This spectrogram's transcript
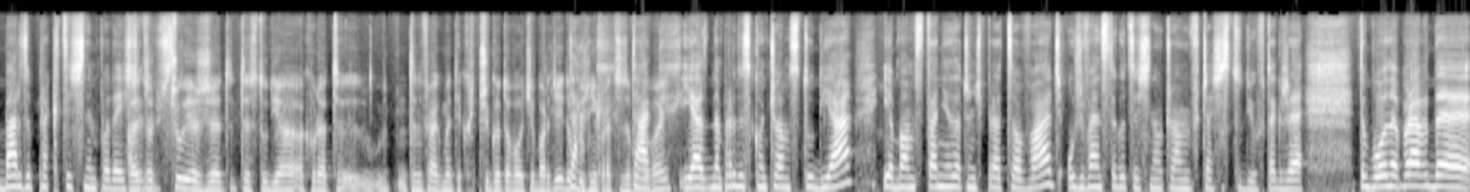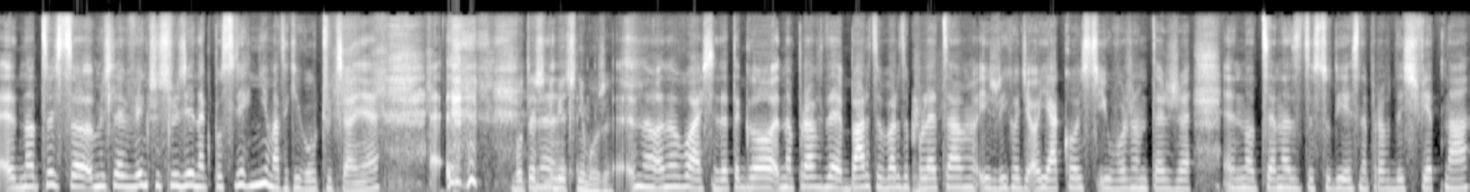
bardzo praktycznym podejściu. Ale wszystkiego. czujesz, że te studia akurat, y, ten fragment jakoś przygotował cię bardziej do Tak, później pracy zawodowej? Tak, ja naprawdę skończyłam studia i ja byłam w stanie zacząć pracować, używając tego, co się nauczyłam w czasie studiów. Także to było naprawdę no coś, co myślę większość ludzi jednak po studiach nie ma takiego uczucia, nie? Bo też No, i mieć nie może. No, no właśnie, dlatego naprawdę bardzo, bardzo polecam, jeżeli chodzi o jakość i uważam też, że no, cena za te studia jest naprawdę świetna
